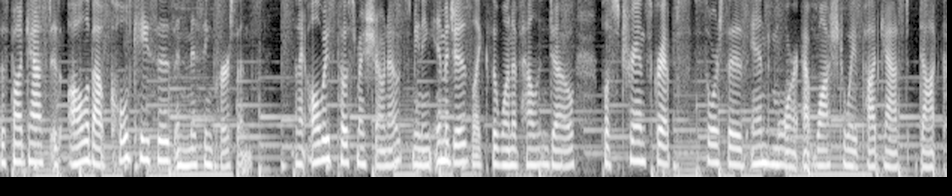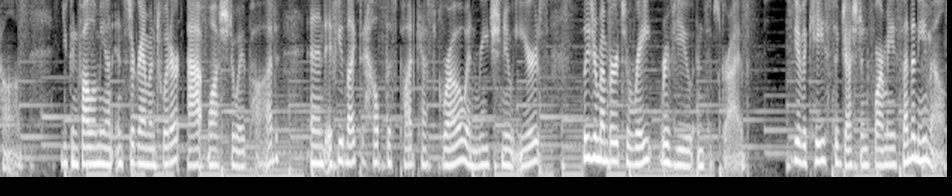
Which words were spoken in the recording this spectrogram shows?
This podcast is all about cold cases and missing persons. And I always post my show notes, meaning images like the one of Helen Doe, plus transcripts, sources, and more at washedawaypodcast.com. You can follow me on Instagram and Twitter at washedawaypod. And if you'd like to help this podcast grow and reach new ears, please remember to rate, review, and subscribe. If you have a case suggestion for me, send an email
